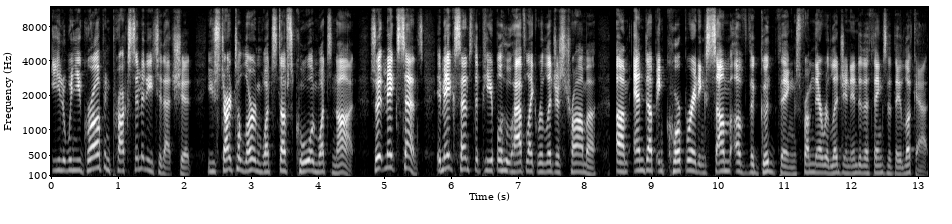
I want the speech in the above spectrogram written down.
you know, when you grow up in proximity to that shit, you start to learn what stuff's cool and what's not. So it makes sense. It makes sense that people who have like religious trauma um, end up incorporating some of the good things from their religion into the things that they look at.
